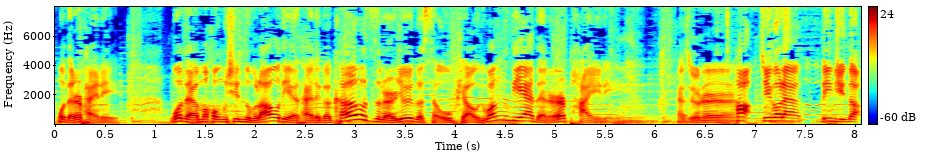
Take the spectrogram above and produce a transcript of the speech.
我在那儿排的。我在我们红星路老电台那个口子那儿有一个售票网点，在那儿排的。还是有点儿好，结果呢，临近了，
